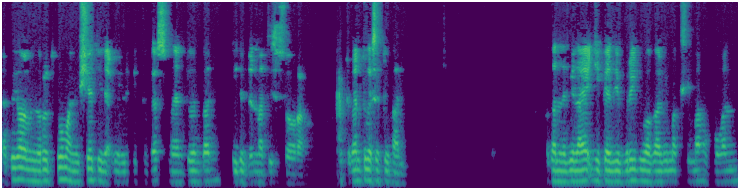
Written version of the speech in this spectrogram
Tapi kalau menurutku manusia tidak memiliki tugas menentukan hidup dan mati seseorang. Itu kan tugas Tuhan. Akan lebih layak jika diberi dua kali maksimal hukuman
